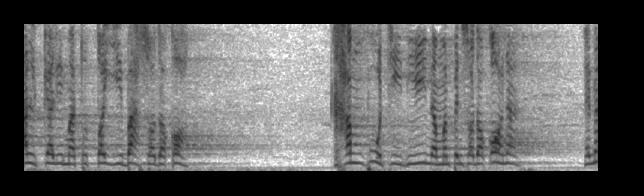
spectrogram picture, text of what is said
อัลกลิมาตุตอยบะซอดกอ คำพูดที่ดีนะมันเป็นซอดกอนะ เห็นไหม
